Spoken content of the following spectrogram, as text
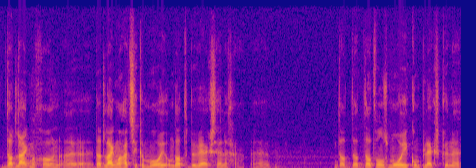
dat lijkt me gewoon eh, dat lijkt me hartstikke mooi om dat te bewerkstelligen. Ehm, dat, dat, dat we ons mooie complex kunnen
